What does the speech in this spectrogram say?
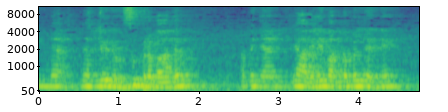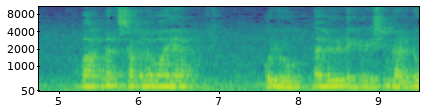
ഇന്ന് നല്ലൊരു സുപ്രഭാതം. അപ്പൊ ഞാൻ രാവിലെ വന്നപ്പോൾ തന്നെ വർണ ശബളമായ ഒരു നല്ലൊരു ഡെക്കറേഷൻ കണ്ടു.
